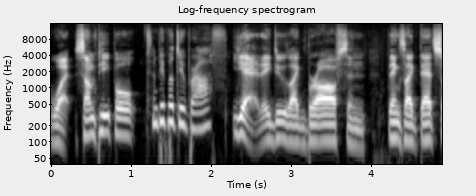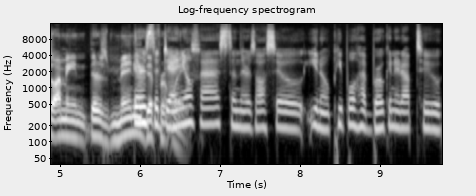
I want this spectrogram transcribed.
what? Some people, Some people do broth. yeah, they do like broths and things like that. So, I mean, there's many There's the Daniel ways. fast, and there's also, you know, people have broken it up to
